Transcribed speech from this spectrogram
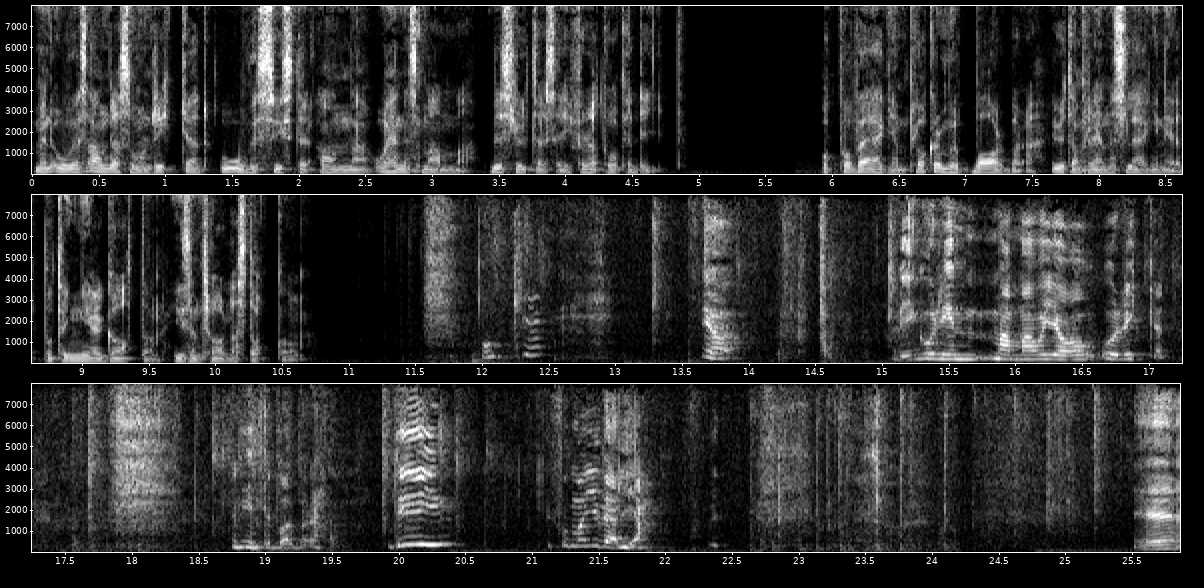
Men Oves andra son Rickard och Oves syster Anna och hennes mamma beslutar sig för att åka dit. Och på vägen plockar de upp Barbara utanför hennes lägenhet på Tegnérgatan i centrala Stockholm. Och ja, vi går in, mamma och jag och Rickard. Men inte Barbara. Det, är ju, det får man ju välja. Eh,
